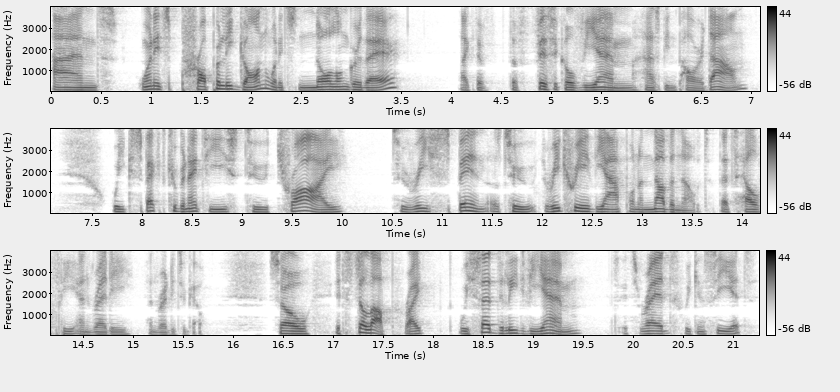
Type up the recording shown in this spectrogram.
And when it's properly gone, when it's no longer there, like the, the physical VM has been powered down, we expect Kubernetes to try to respin or to recreate the app on another node that's healthy and ready and ready to go. So it's still up, right? We said delete VM, it's, it's red, we can see it,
